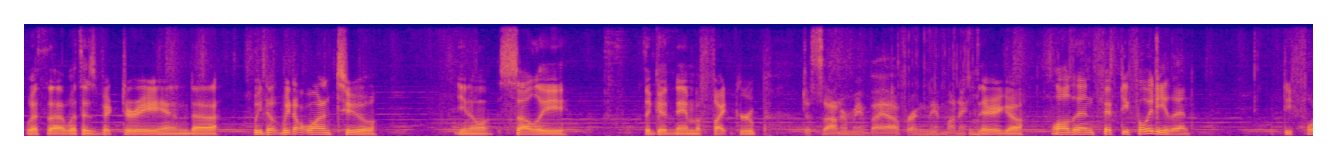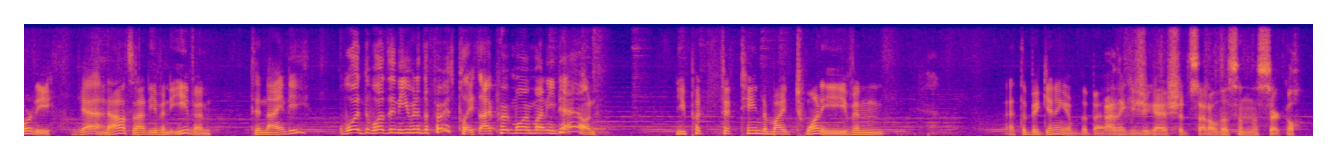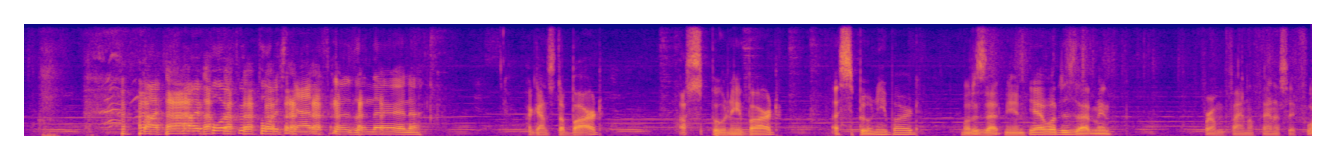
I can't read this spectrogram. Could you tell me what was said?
with uh, with his victory and uh, we don't we don't want to you know sully the good name of fight group. Dishonor me by offering me money. There you go. Well, then 50 40 then. D forty. Yeah. Now it's not even even. To 90? Well, it wasn't even in the first place. I put more money down. You put fifteen to my twenty even at the beginning of the bet. I think you guys should settle this in the circle. My, my four foot four status goes in there, and uh, Against a bard? A spoony bard a spoony bard. What does that mean? Yeah, what does that mean? from Final Fantasy IV.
